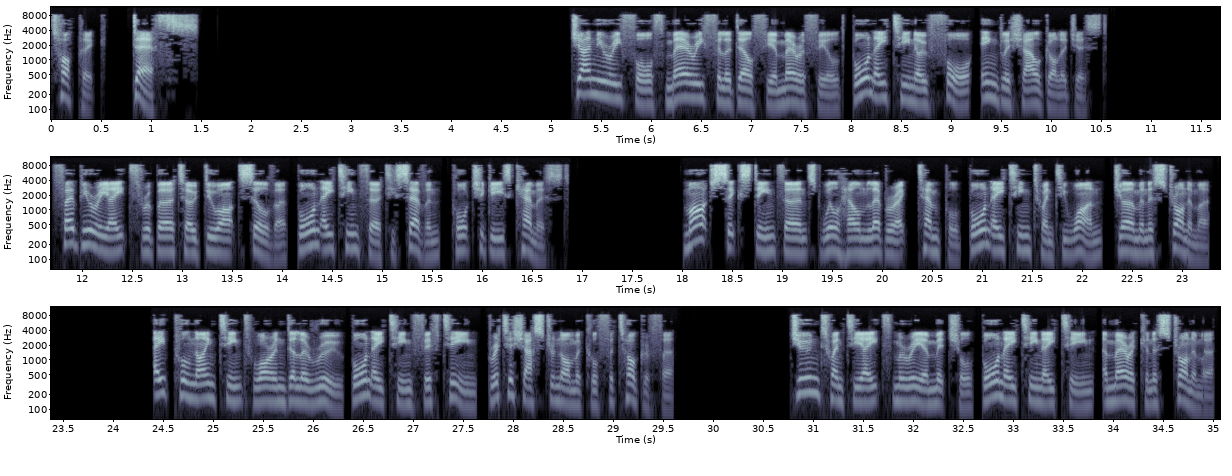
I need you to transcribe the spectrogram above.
Topic: Deaths January 4 – Mary Philadelphia Merrifield born 1804, English algologist. February 8 – Roberto Duarte Silva born 1837, Portuguese chemist. March 16 – Ernst Wilhelm Leberecht Tempel born 1821, German astronomer. April 19 – Warren de la Rue born 1815, British astronomical photographer. June 28 – Maria Mitchell born 1818, American astronomer.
